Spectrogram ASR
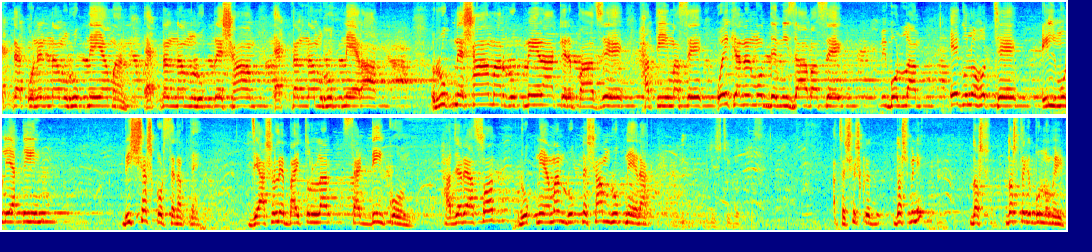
একটা কোণের নাম রুকনে ইয়ামান একটার নাম রুকনে শাম একটার নাম রুকনে এরাক রুকনে শাম আর রুকনে এরাকের পাশে হাতিম আছে ওইখানের মধ্যে মিজাব আছে। আমি বললাম এগুলো হচ্ছে ইলমুল ইয়াকিন। বিশ্বাস করছেন আপনি যে আসলে বাইতুল্লার সাইডেই কোন? হাজারে আসদ রুকনে আমান রুকনে শাম রুকনে এরাক বৃষ্টি করতেছে। আচ্ছা শেষ করে দশ মিনিট। দশ দশ থেকে পনেরো মিনিট।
